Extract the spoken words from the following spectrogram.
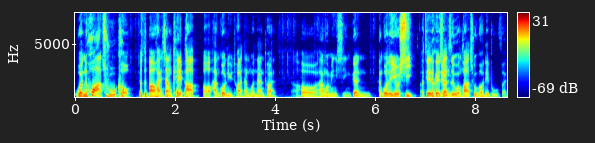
文化出口就是包含像 K-pop 哦，韩国女团、韩国男团。然后韩国明星跟韩国的游戏啊，这些都可以算是文化出口的一部分。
